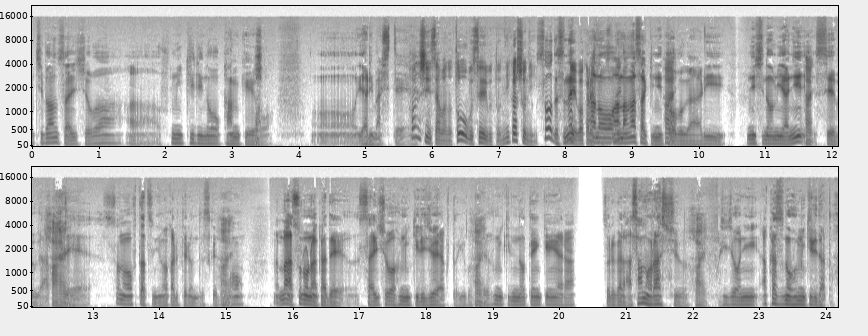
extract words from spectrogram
一番最初はあ踏切の関係をやりまして。阪神様の東部西部と2か所に、ね、そうですね、ね、あの尼崎に東部があり、はい、西宮に西部があって、はい、その2つに分かれてるんですけども、はい、まあその中で最初は踏切助役ということで、踏切の点検やらそれから朝のラッシュ、非常に開かずの踏切だとか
